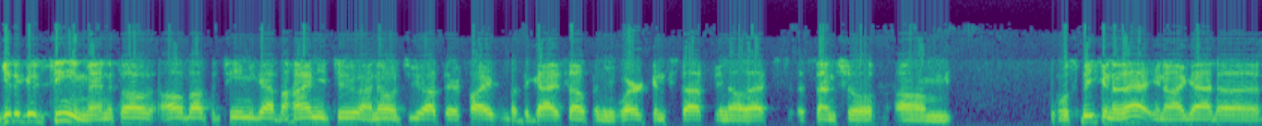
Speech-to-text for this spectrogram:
get a good team, man. It's all all about the team you got behind you too. I know it's you out there fighting, but the guys helping you work and stuff. You know that's essential. Um, well, speaking of that, you know I got uh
